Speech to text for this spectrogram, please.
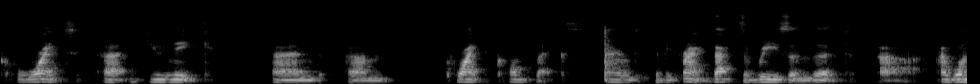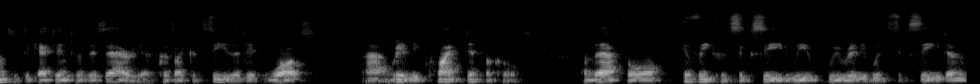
quite uh, unique and um, quite complex. And to be frank, that's the reason that uh, I wanted to get into this area because I could see that it was uh, really quite difficult. And therefore, if we could succeed, we, we really would succeed. And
